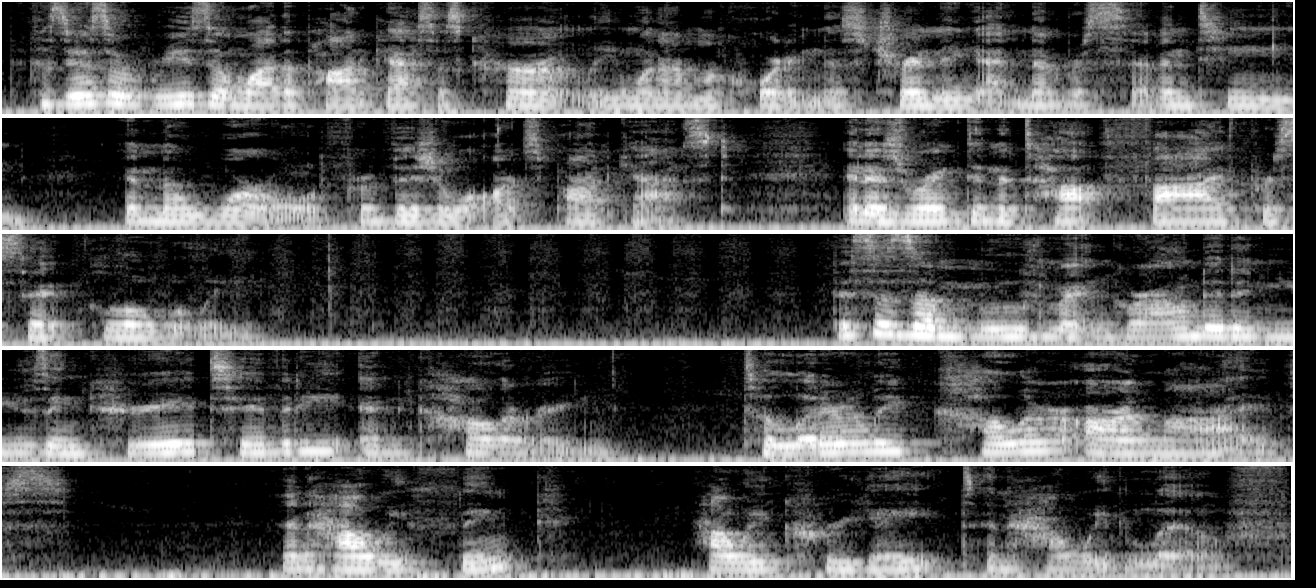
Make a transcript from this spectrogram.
Because there's a reason why the podcast is currently, when I'm recording this, trending at number 17 in the world for visual arts podcast and is ranked in the top 5% globally. This is a movement grounded in using creativity and coloring to literally color our lives and how we think, how we create, and how we live.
